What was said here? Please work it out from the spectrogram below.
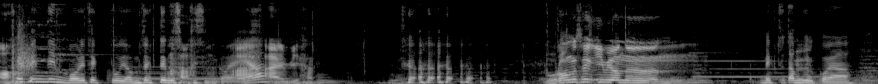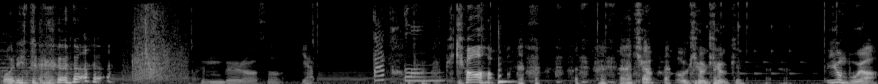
어. 케빈님 머리색도 염색되고 싶으신 거예요? 아, 아 미안. 노란색이면은 맥주 담글 거야 머리다가 흔들어서 야. 비켜. 비켜. 오케이 오케이 오케이. 이건 뭐야?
